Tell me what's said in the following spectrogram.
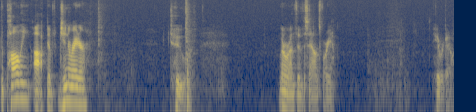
the poly octave generator 2. I'm going to run through the sounds for you. Here we go.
